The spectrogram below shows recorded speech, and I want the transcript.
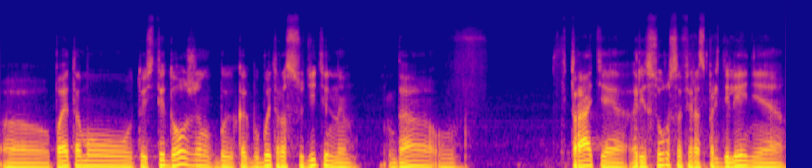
Э, Поэтому, то есть ты должен бы как бы быть рассудительным, да, в, в трате ресурсов и распределения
